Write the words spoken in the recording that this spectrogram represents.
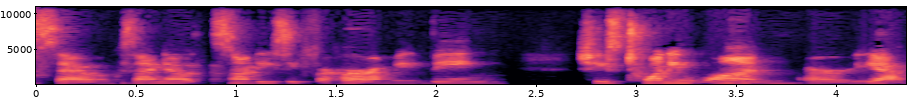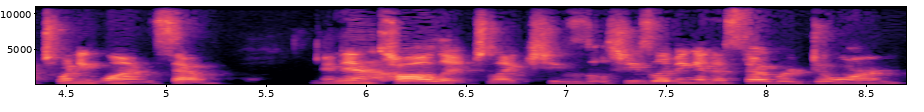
so because i know it's not easy for her i mean being she's 21 or yeah 21 so and Yeah. in college like she's she's living in a sober dorm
